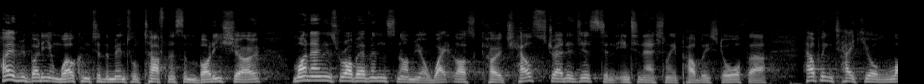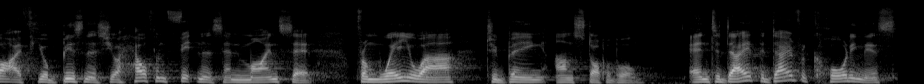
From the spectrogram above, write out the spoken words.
Hi, everybody, and welcome to the Mental Toughness and Body Show. My name is Robb Evans, and I'm your weight loss coach, health strategist, and internationally published author, helping take your life, your business, your health and fitness and mindset from where you are to being unstoppable. And today, the day of recording this,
